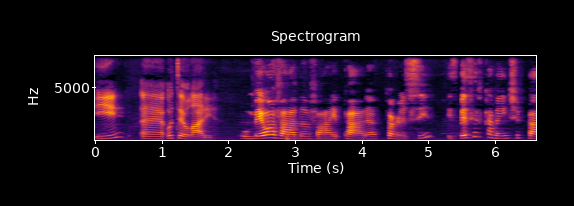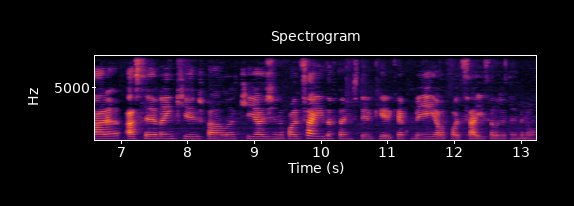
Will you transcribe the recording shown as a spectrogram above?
E é, o teu, Lari? O meu avada vai para Percy, especificamente para a cena em que ele fala que a Gina pode sair da frente dele, que ele quer comer e ela pode sair se ela já terminou.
